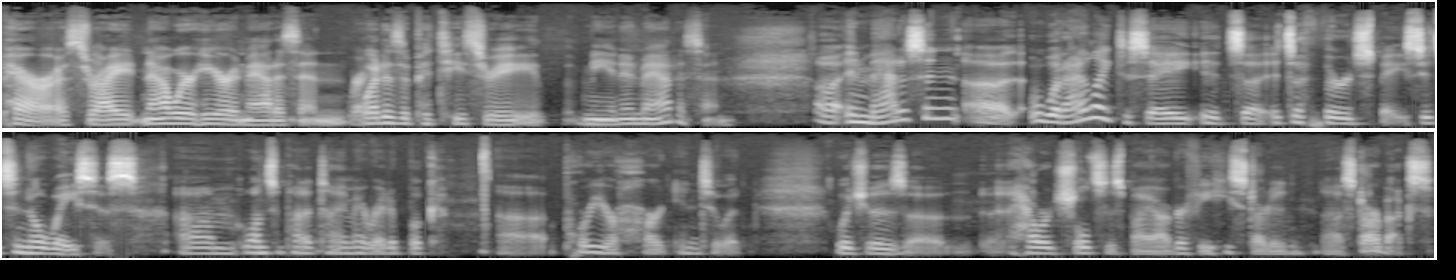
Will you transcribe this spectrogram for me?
Paris, right? Now we're here in Madison. Right. What does a patisserie mean in Madison? Uh, in Madison, uh, what I like to say, it's a, it's a third space. It's an oasis. Um, once upon a time, I read a book, uh, Pour Your Heart Into It, which was uh, Howard Schultz's biography. He started uh, Starbucks,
